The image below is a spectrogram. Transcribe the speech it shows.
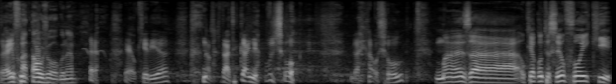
Aí eu fui... Matar o jogo, né? É, eu queria, na verdade, ganhar o jogo. Ganhar o jogo. Mas uh, o que aconteceu foi que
